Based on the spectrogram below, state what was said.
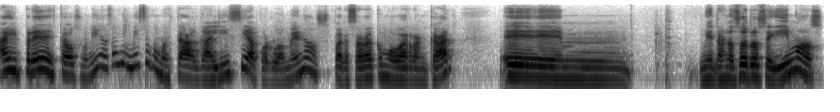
hay pre de Estados Unidos? ¿Alguien me dice cómo está Galicia, por lo menos, para saber cómo va a arrancar? Eh, mientras nosotros seguimos.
